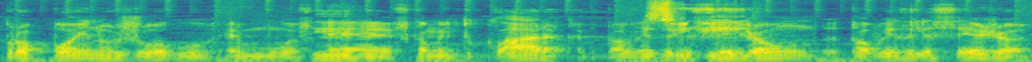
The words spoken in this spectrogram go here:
propõe no jogo é, é, uhum. fica muito clara, cara. Talvez Sim. ele seja um. Talvez ele seja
